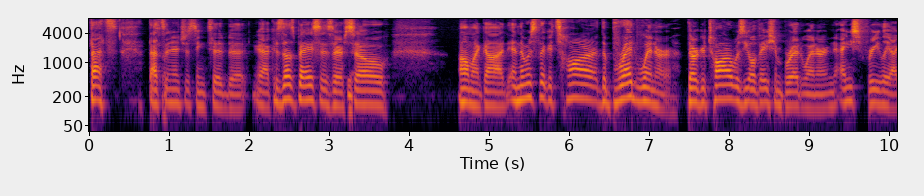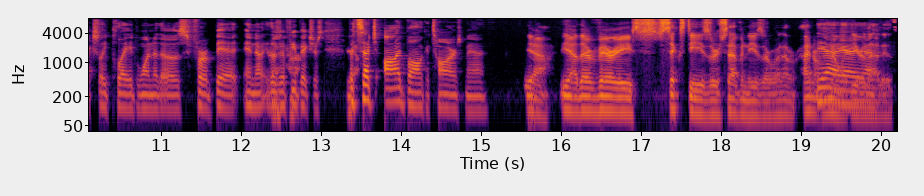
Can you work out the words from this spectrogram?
that's that's so. an interesting tidbit. Yeah, because those basses are yeah. so Oh my God. And there was the guitar, the breadwinner. Their guitar was the Ovation breadwinner. And Ace Frehley actually played one of those for a bit. And uh, there's a few uh-huh. pictures, but yeah. such oddball guitars, man. Yeah. Yeah. They're very 60s or 70s or whatever. I don't yeah, know what year that is.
